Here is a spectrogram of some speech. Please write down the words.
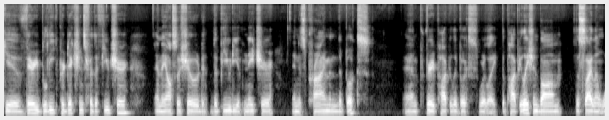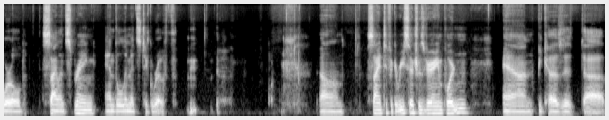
give very bleak predictions for the future, and they also showed the beauty of nature in its prime in the books. And very popular books were like The Population Bomb, The Silent World, Silent Spring, and The Limits to Growth. Um, scientific research was very important, and because it, uh,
